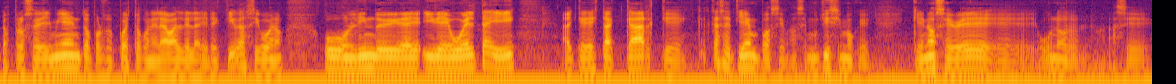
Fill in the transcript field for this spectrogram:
los procedimientos, por supuesto, con el aval de la directiva. Así, bueno, hubo un lindo ida y vuelta y hay que destacar que, hace tiempo, hace, hace muchísimo que, que no se ve, eh, uno hace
